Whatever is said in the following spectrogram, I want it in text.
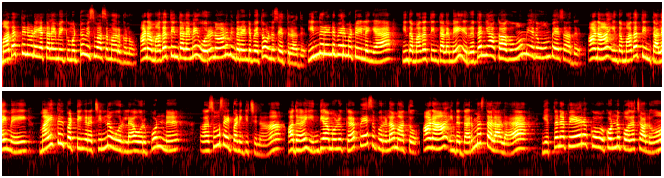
மதத்தினுடைய தலைமைக்கு மட்டும் விசுவாசமா இருக்கணும். ஆனா மதத்தின் தலைமை ஒரு நாளும் இந்த ரெண்டு பேர்த்த ஒன்று சேர்த்துறாது. இந்த ரெண்டு பேர் மட்டும் இல்லைங்க. இந்த மதத்தின் தலைமை ரிதன்யாக்காகவும் எதுவும் பேசாது. ஆனா இந்த மதத்தின் தலைமை மைக்கேல் பட்டிங்கிற சின்ன ஊர்ல ஒரு பொண்ணு சூசைட் பண்ணிக்கிச்சுன்னா அதை இந்தியா முழுக்க பேசு பொருளா மாத்தும். ஆனா இந்த தர்மஸ்தலால எத்தனை பேரை கொ கொன்று புதைச்சாலும்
